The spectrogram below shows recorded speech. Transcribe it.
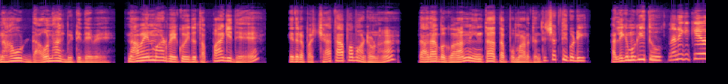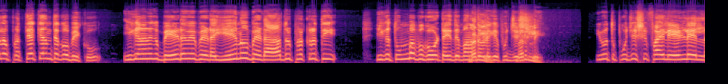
ನಾವು ಡೌನ್ ಆಗ್ಬಿಟ್ಟಿದ್ದೇವೆ. ನಾವೇನ್ ಮಾಡಬೇಕು? ಇದು ತಪ್ಪಾಗಿದೆ. ಇದರ ಪಶ್ಚಾತ್ತಾಪ ಮಾಡೋಣ. ದಾದಾ ಭಗವಾನ್ ಇಂತಹ ತಪ್ಪು ಮಾಡದಂತೆ ಶಕ್ತಿ ಕೊಡಿ. ಅಲ್ಲಿಗೆ ಮುಗೀತು. ನನಗೆ ಕೇವಲ ಪ್ರತ್ಯಾಖ್ಯಾನ ತಗೋಬೇಕು ಈಗ ನನಗೆ ಬೇಡವೇ ಬೇಡ ಏನೂ ಬೇಡ ಆದ್ರೂ ಪ್ರಕೃತಿ. ಈಗ ತುಂಬಾ ಭೊಗವಟ ಇದೆ ಮನದೊಳಗೆ ಪೂಜ್ಯಶ್ರೀ. ಇವತ್ತು ಪೂಜ್ಯಶ್ರೀ ಫೈಲ್ ಹೇಳಲೇ ಇಲ್ಲ.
